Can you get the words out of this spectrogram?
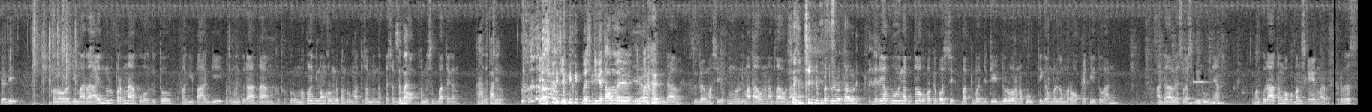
Jadi kalau dimarahin dulu pernah aku waktu itu pagi-pagi temanku datang ke, ke rumah. Aku lagi nongkrong depan rumah tuh sambil ngetes sambil Sebat. ngerok, sambil sebat ya kan. Kapan? kecil. Masih tiga tahun lah ya nyembatnya Enggak, sudah masih umur lima tahun enam tahun. Anjing nyembat lima tahun. Jadi aku ingat betul aku pakai posisi pakai baju tidur warna putih gambar-gambar roket gitu kan. Ada les-les birunya. Temanku datang bawa papan scanner. Terus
